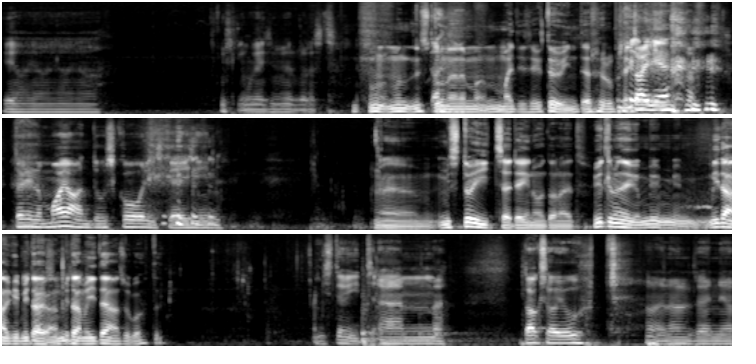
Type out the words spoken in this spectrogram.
ja, ja, ja, ja kuskil ma käisin veel pärast. ma lihtsalt tunnen, et ma Madisega tööintervjuu praegu. Tallinna, Tallinna Majanduskoolis käisin. mis töid sa teinud oled? ütle midagi, midagi, mida, mida me ei tea su kohta. mis töid ähm,? taksojuht olen olnud, onju.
